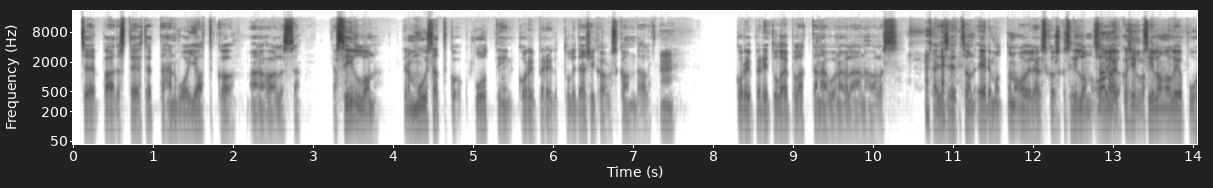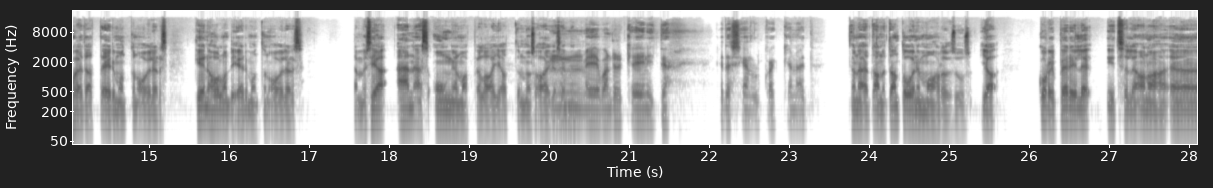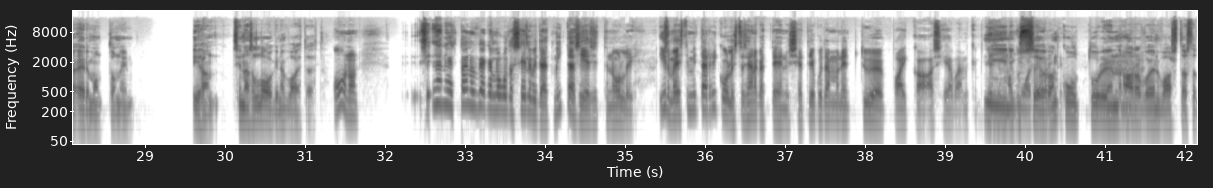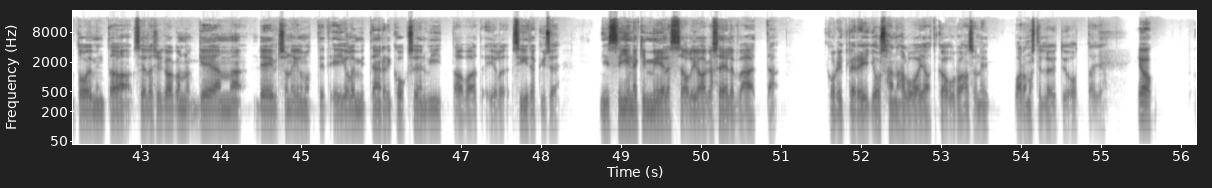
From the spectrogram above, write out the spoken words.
se päätös tehty, että hän voi jatkaa NHLssä. Ja silloin, en muistat, kun puhuttiin Koriperi, kun tuli tämä Chicago-skandaali. Mm. Koriperi tulee pelata tänä vuonna vielä NHLssä. Eli se, että se on Edmonton Oilers, koska silloin oli, jo, silloin? silloin oli jo puheita, että Edmonton Oilers, Ken Hollandin Edmonton Oilers, tämmöisiä NS-ongelmapelaajia ottanut myös aikaisemmin. Mm. Evander Keinit ja ketä siellä on ollut kaikkia näitä. Ja näin, että annetaan toinen mahdollisuus. Ja Koriperille itselle Ana, ää, Edmontonin ihan sinänsä looginen vaihtoehto. On, on. Sehän ei ole tainnut vielä lopulta selvitä, että mitä siellä sitten oli. Ilmeisesti mitään rikollista se ei ainakaan tehnyt sieltä. Joku tämmöinen työpaikka-asia vai mikä Niin, niin kuin seuran kulttuurin Mm. arvojen vastaista toimintaa. Siellä Chicagon GM Davidson ilmoitti, että ei ole mitään rikokseen viittaavaa, että ei ole siitä kyse. Niin siinäkin mielessä oli aika selvää, että Koriperi, jos hän haluaa jatkaa uraansa, niin varmasti löytyy ottajia. Joo,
